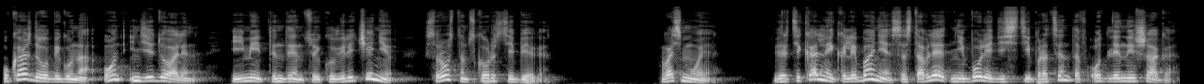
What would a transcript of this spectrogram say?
У каждого бегуна он индивидуален и имеет тенденцию к увеличению с ростом скорости бега. Восьмое. Вертикальные колебания составляют не более 10% от длины шага,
